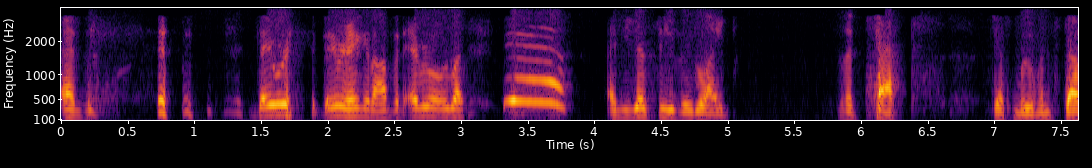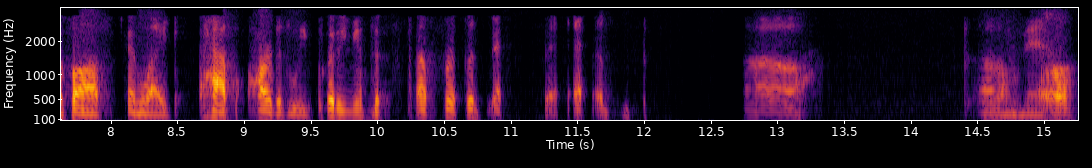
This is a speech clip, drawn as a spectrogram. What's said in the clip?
and they were they were hanging off, and everyone was like, "Yeah," and you just see the like the techs just moving stuff off and like half-heartedly putting in the stuff for the next band. Oh, oh man. Oh.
